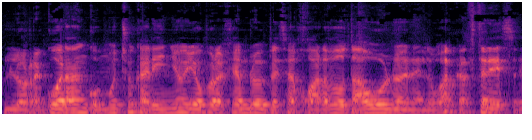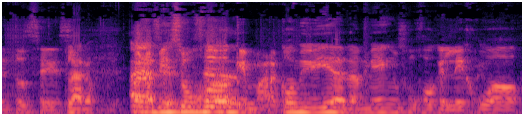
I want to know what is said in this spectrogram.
lo recuerdan con mucho cariño. Yo, por ejemplo, empecé a jugar Dota 1 en el Warcraft 3. Entonces, Claro. para Ah, mí sí, es un sí, juego sí. que marcó mi vida también. Es un juego que le he jugado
